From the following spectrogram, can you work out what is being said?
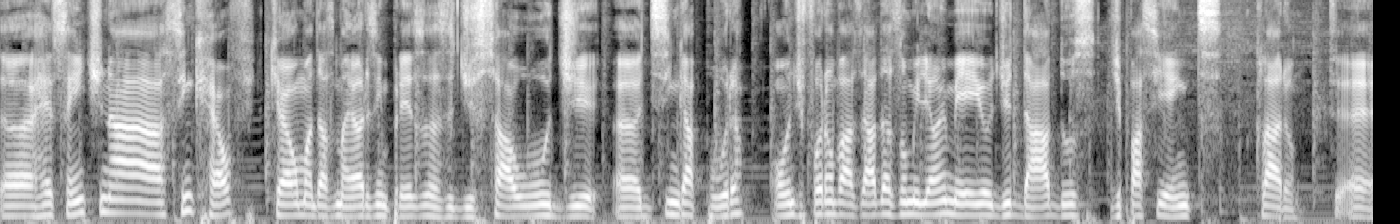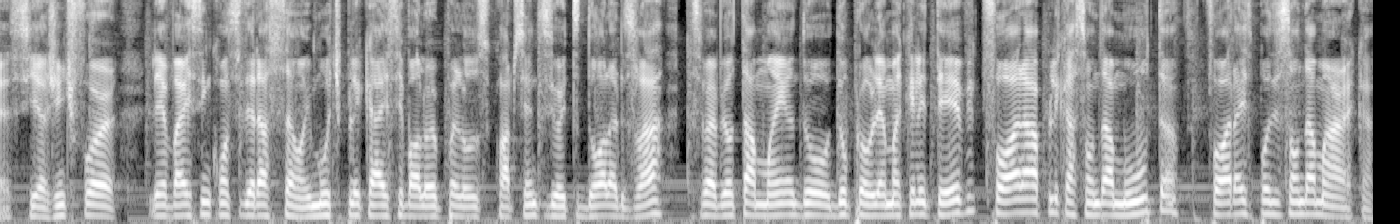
uh, recente na Think Health, que é uma das maiores empresas de saúde uh, de Singapura, onde foram vazadas um milhão e meio de dados de pacientes claro, é, se a gente for levar isso em consideração e multiplicar esse valor pelos 408 dólares lá, você vai ver o tamanho do, do problema que ele teve, fora a aplicação da multa, fora a exposição da marca.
